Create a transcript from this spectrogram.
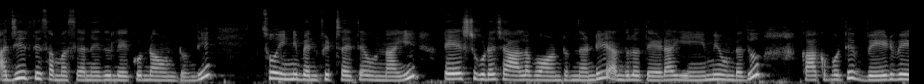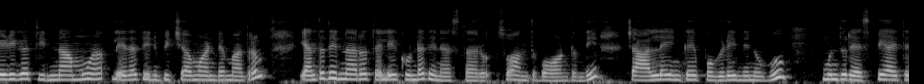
అజీర్తి సమస్య అనేది లేకుండా ఉంటుంది. సో ఇన్ని బెనిఫిట్స్ అయితే ఉన్నాయి. టేస్ట్ కూడా చాలా బాగుంటుందండి. అందులో తేడా ఏమీ ఉండదు. కాకపోతే వేడివేడిగా తిన్నాము లేదా తినిపించాము అంటే మాత్రం ఎంత తిన్నారో తెలియకుండా తినేస్తారు. సో అంత బాగుంటుంది. చాలే ఇంకా పొగిడింది నువ్వు. ముందు రెసిపీ అయితే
